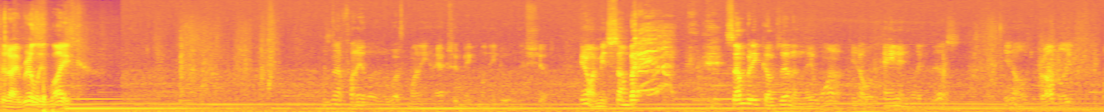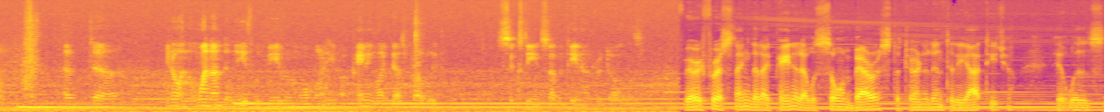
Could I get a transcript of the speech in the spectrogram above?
that I really like. Isn't that funny that they're worth money? I actually make money doing this shit. You know, I mean, somebody somebody comes in and they want, you know, a painting like this. You know, it's probably, that, uh, you know, and the one underneath would be even more money. A painting like that's probably sixteen, seventeen hundred dollars very first thing that I painted, I was so embarrassed to turn it into the art teacher. It was,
